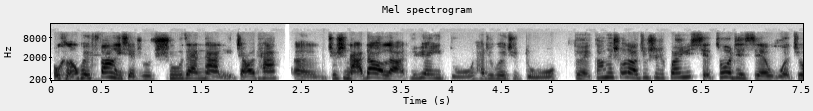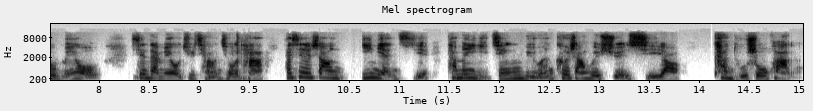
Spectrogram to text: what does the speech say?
我可能会放一些就是书在那里，只要他嗯，就是拿到了，他愿意读，他就会去读。对，刚才说到就是关于写作这些，我就没有现在没有去强求他。他现在上一年级，他们已经语文课上会学习要看图说话了。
